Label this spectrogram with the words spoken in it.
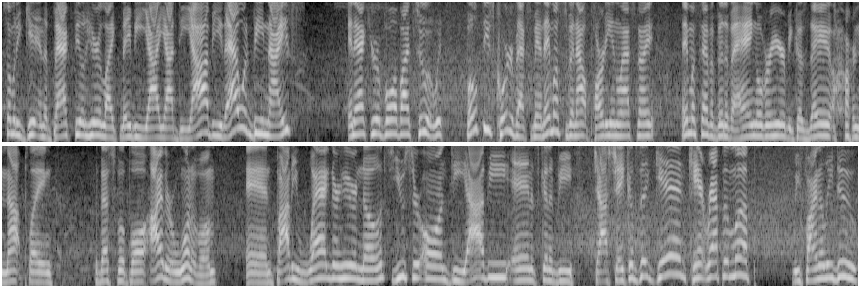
somebody get in the backfield here, like maybe Yaya Diaby. That would be nice. Inaccurate ball by Tua. We, both these quarterbacks, man, they must have been out partying last night. They must have a bit of a hangover here because they are not playing the best football, either one of them. And Bobby Wagner here, no, let's use her on Diaby, and it's going to be Josh Jacobs again. Can't wrap him up. We finally do.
